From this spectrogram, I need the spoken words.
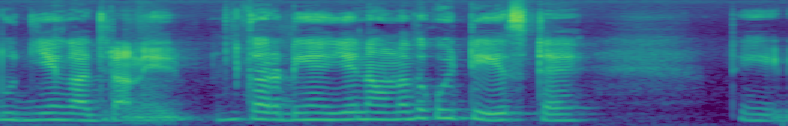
ਦੂਜੀਆਂ ਗਾਜਰਾਂ ਨੇ ਕਰਦੀਆਂ ਜੇ ਨਾ ਉਹਨਾਂ ਦਾ ਕੋਈ ਟੇਸਟ ਹੈ। ਤੇ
